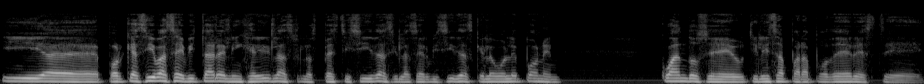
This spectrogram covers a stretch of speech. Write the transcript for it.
Y eh, porque así vas a evitar el ingerir las, los pesticidas y las herbicidas que luego le ponen cuando se utiliza para poder este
